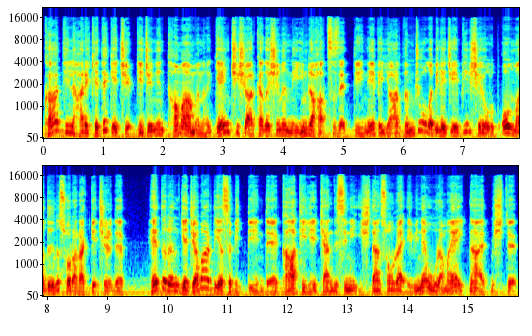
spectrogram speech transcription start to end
katil harekete geçip gecenin tamamını genç iş arkadaşını neyin rahatsız ettiğini ve yardımcı olabileceği bir şey olup olmadığını sorarak geçirdi. Heather'ın gece vardiyası bittiğinde katili kendisini işten sonra evine uğramaya ikna etmişti.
